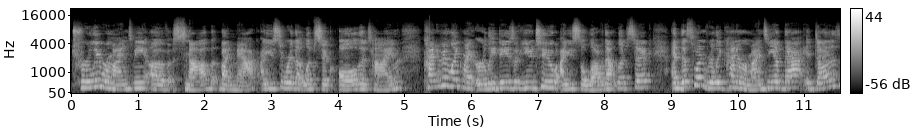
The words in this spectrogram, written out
truly reminds me of Snob by MAC. I used to wear that lipstick all the time. Kind of in like my early days of YouTube, I used to love that lipstick. And this one really kind of reminds me of that. It does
